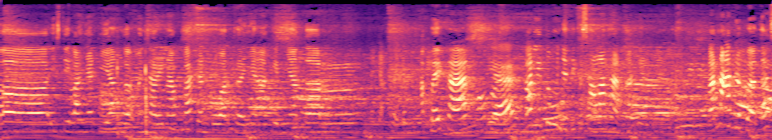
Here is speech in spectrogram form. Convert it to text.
eh, istilahnya dia nggak mencari nafkah dan keluarganya akhirnya terabaikan, Ya. kan itu menjadi kesalahan akhirnya. Karena ada batas,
